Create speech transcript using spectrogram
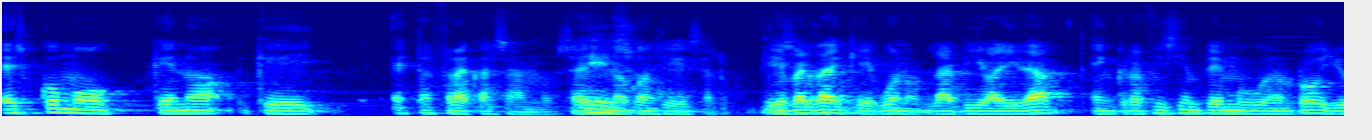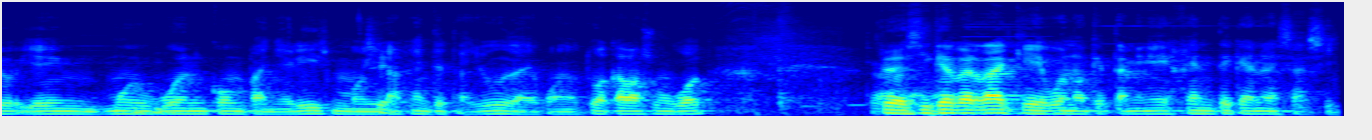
es como que no que estás fracasando, ¿sabes? Eso. No consigues algo. Y es verdad que, bueno, la rivalidad en CrossFit siempre hay muy buen rollo y hay muy buen compañerismo y Sí. la gente te ayuda y cuando tú acabas un WOD. Pero sí que es verdad que, bueno, que también hay gente que no es así.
